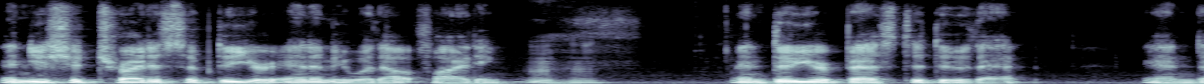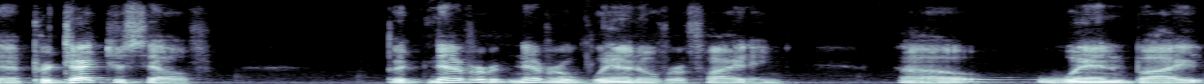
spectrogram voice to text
And you should try to subdue your enemy without fighting, mm-hmm. and do your best to do that, and uh, protect yourself but never never win over fighting. Uh, win by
